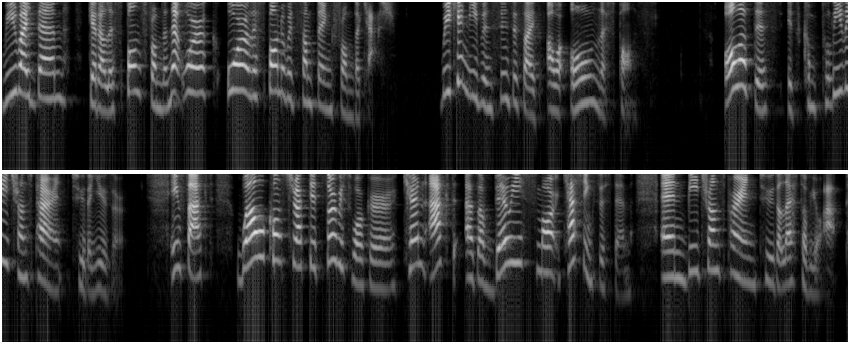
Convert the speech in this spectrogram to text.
rewrite them, get a response from the network, or respond with something from the cache. We can even synthesize our own response. All of this is completely transparent to the user. In fact, well-constructed service worker can act as a very smart caching system and be transparent to the rest of your app.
